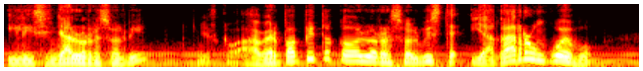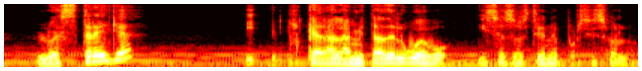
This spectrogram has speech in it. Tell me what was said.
y le dicen, ya lo resolví. Y es como, a ver papito, ¿cómo lo resolviste? Y agarra un huevo, lo estrella, y y, pues, queda la mitad del huevo y se sostiene por sí solo.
